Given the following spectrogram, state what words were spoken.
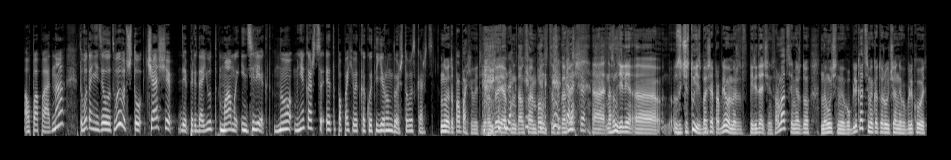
а у папы одна, то вот они делают вывод, что чаще э, передают мамы интеллект. Но мне кажется, это попахивает какой-то ерундой. Что вы скажете? Ну, это попахивает ерундой, я там с вами полностью соглашусь. А, на самом деле, а, зачастую есть большая проблема между, в передаче информации между научными публикациями, которые ученые публикуют,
